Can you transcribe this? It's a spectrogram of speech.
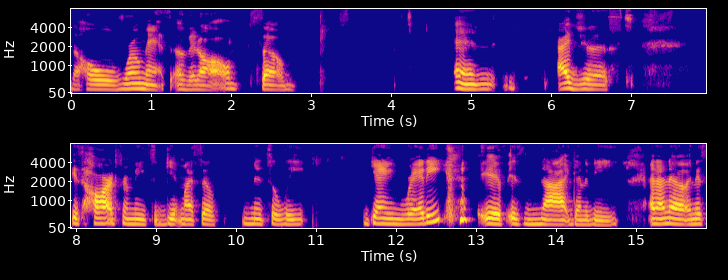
the whole romance of it all. So, and I just it's hard for me to get myself mentally game ready if it's not going to be and i know and it's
